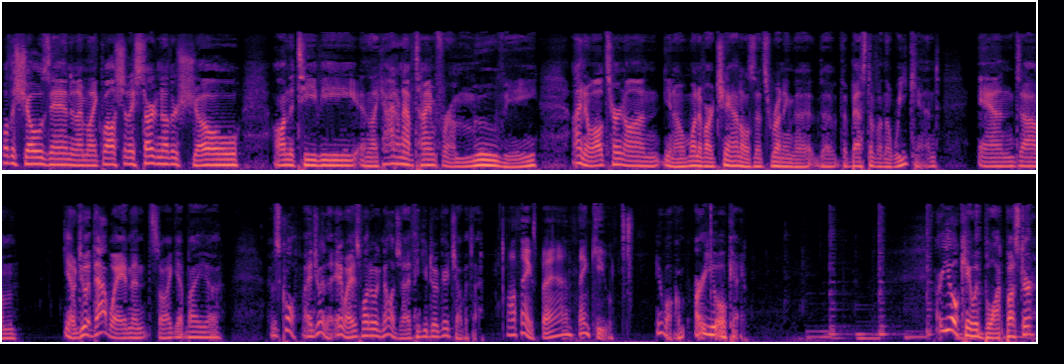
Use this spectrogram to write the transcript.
Well, the show's end and I'm like, well, should I start another show on the TV? And like, I don't have time for a movie. I know I'll turn on, you know, one of our channels that's running the, the, the best of on the weekend and, um, you know, do it that way. And then, so I get my, uh, it was cool. I enjoyed that. Anyway, I just want to acknowledge that. I think you do a great job with that. Well, thanks, man. Thank you. You're welcome. Are you okay? Are you okay with Blockbuster?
